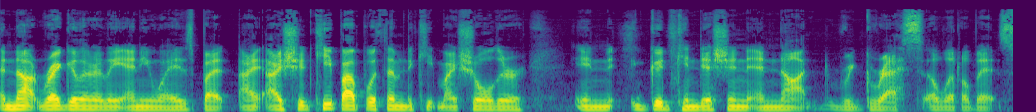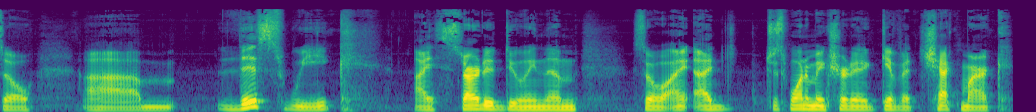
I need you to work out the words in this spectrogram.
not regularly anyways, but I, I should keep up with them to keep my shoulder in good condition and not regress a little bit. So um, this week I started doing them. So I, I just want to make sure to give a check mark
